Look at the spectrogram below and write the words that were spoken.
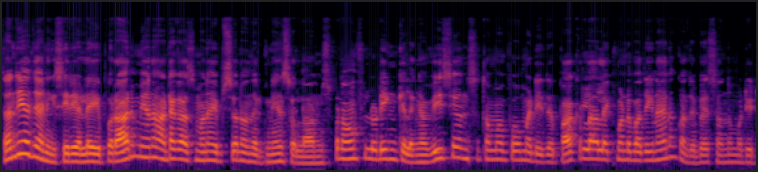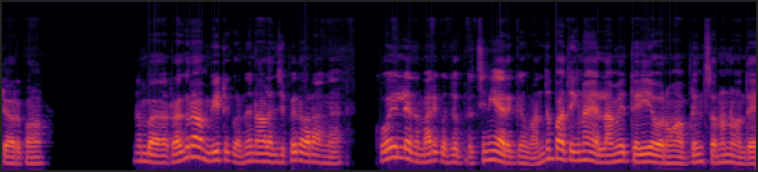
சந்தியா ஜானிக்கு சீரியலில் இப்போ ஒரு அருமையான அட்டகாசமான எபிசோட் வந்திருக்குன்னே சொல்லலாம். மிஸ் பண்ணாமல் ஃபுல்லோடையும் கேளுங்க. விஷயம் சுத்தமாக போக மாட்டேங்குது. பார்க்கலாம் லைக் பண்ணிட்டு பார்த்தீங்கன்னா கொஞ்சம் பேச வந்து முட்டிகிட்டே இருக்கும். நம்ம ரகுராம் வீட்டுக்கு வந்து நாலஞ்சு பேர் வராங்க. கோயிலில் இந்த மாதிரி கொஞ்சம் பிரச்சனையாக இருக்குது வந்து பார்த்தீங்கன்னா எல்லாமே தெரிய வரும் அப்படின்னு சொன்னோன்னு வந்து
